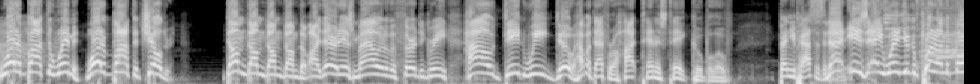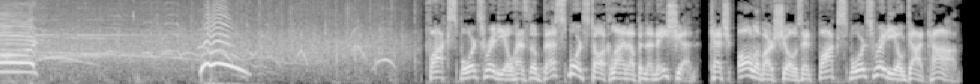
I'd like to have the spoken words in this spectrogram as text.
What about the women? What about the children? Dum, dum, dum, dum, dum. All right, there it is. Maller to the third degree. How did we do? How about that for a hot tennis take, Kupaloo? Ben, you pass this. That is a win. You can put it on the board. Woohoo! Fox Sports Radio has the best sports talk lineup in the nation. Catch all of our shows at foxsportsradio.com.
